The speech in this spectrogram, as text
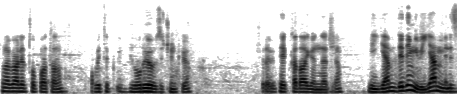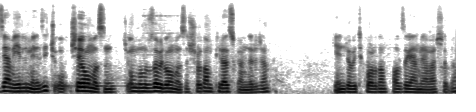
Şuna bir alev topu atalım. O bir tık yoruyor bizi çünkü. Şöyle bir pekka daha göndereceğim. Bir yem, dediğim gibi yenmeniz yem yenilmeniz hiç şey olmasın. Hiç umurunuzda bile olmasın. Şuradan prens göndereceğim. Genco bir tık oradan fazla gelmeye başladı.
